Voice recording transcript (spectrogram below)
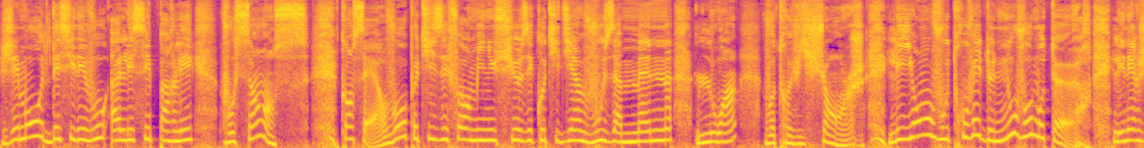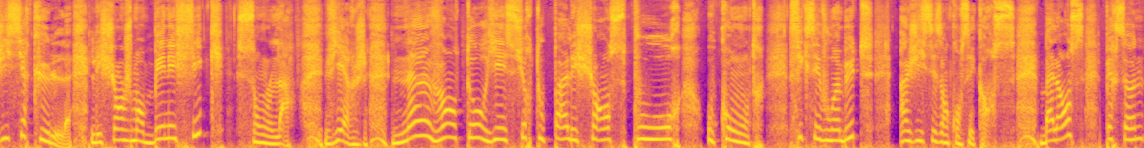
Gémeaux, décidez-vous à laisser parler vos sens. Cancer, vos petits efforts minutieux et quotidiens vous amènent loin, votre vie change. Lion, vous trouvez de nouveaux moteurs. L'énergie circule, les changements bénéfiques sont là. Vierge, n'inventoriez surtout pas les chances pour ou contre. Fixez-vous un but, agissez en conséquence. Balance, personne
